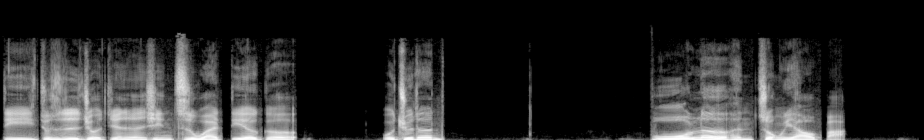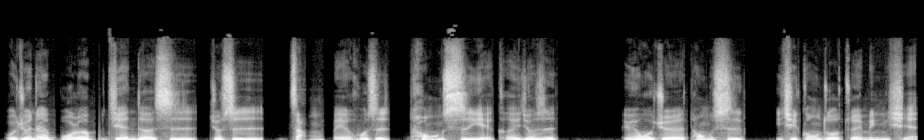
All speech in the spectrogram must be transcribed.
第一就是日久见人心之外，第二个，我觉得伯乐很重要吧。我觉得那个伯乐不见得是就是长辈或是同事也可以，就是因为我觉得同事一起工作最明显。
